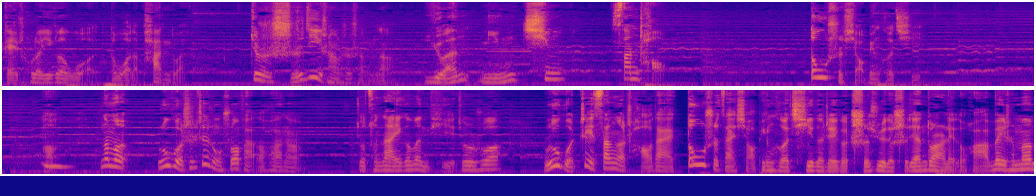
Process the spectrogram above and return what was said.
给出了一个我的我的判断，就是实际上是什么呢？元、明、清三朝都是小冰河期。啊嗯那么如果是这种说法的话呢，就存在一个问题，就是说，如果这三个朝代都是在小冰河期的这个持续的时间段里的话，为什么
